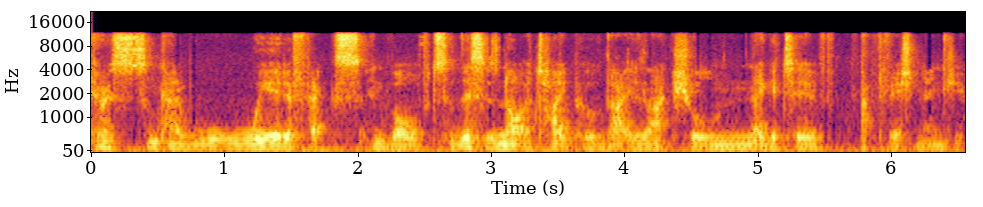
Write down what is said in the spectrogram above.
there is some kind of weird effects involved. So this is not a typo, that is actual negative activation energy.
